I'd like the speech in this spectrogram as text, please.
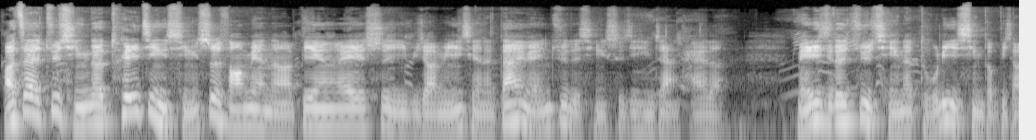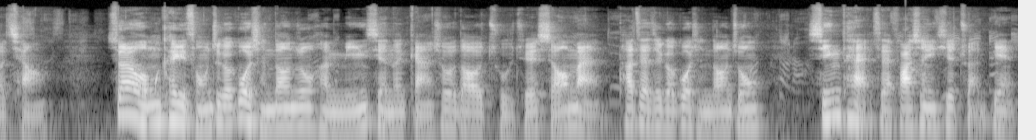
而在剧情的推进形式方面呢，BNA 是以比较明显的单元剧的形式进行展开的，每一集的剧情的独立性都比较强。虽然我们可以从这个过程当中很明显的感受到主角小满他在这个过程当中心态在发生一些转变，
